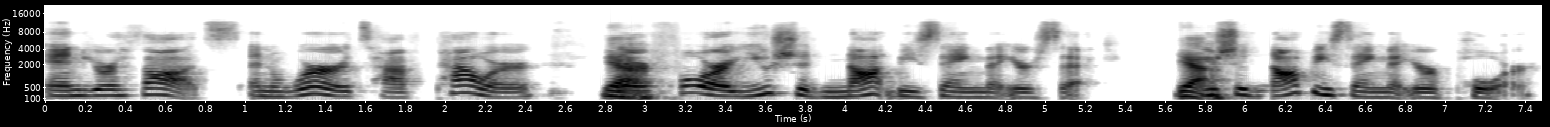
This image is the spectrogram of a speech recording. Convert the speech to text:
and your thoughts and words have power. Yeah. Therefore, you should not be saying that you're sick. Yeah. You should not be saying that you're poor.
